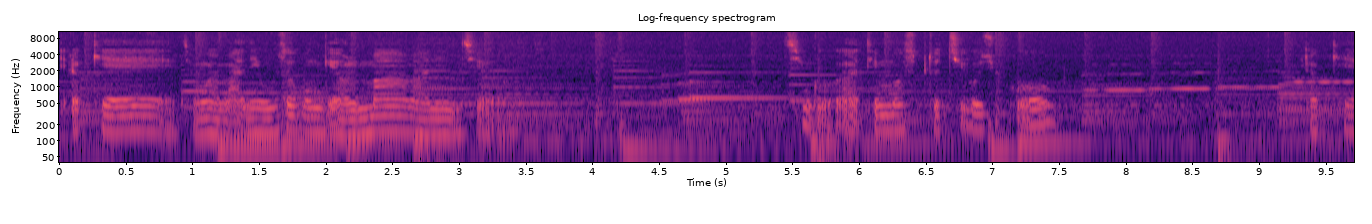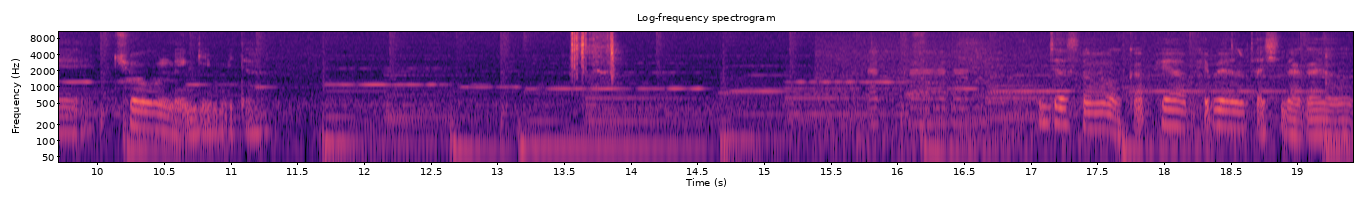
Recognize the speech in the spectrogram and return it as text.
이렇게 정말 많이 웃어본 게 얼마 만인지요. 친구가 뒷모습도 찍어주고 이렇게 추억을 남깁니다. 혼자서 카페 앞 해변을 다시 나가요.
